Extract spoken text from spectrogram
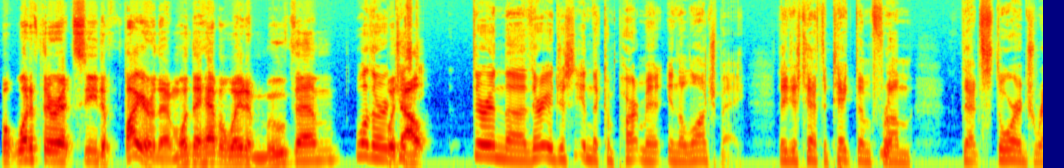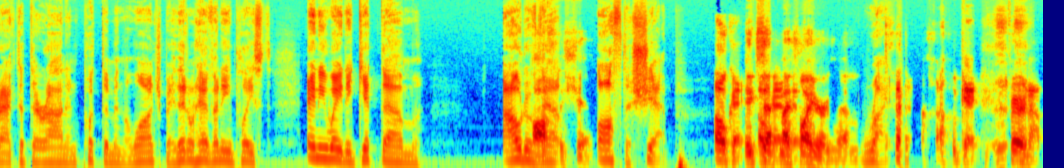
But what if they're at sea to fire them? Would they have a way to move them Well, they're without? just they're in the they're just in the compartment in the launch bay. They just have to take them from that storage rack that they're on and put them in the launch bay. They don't have any place any way to get them out of Off that the ship. off the ship. okay, Except okay, by okay. firing them. Right. okay, fair enough.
